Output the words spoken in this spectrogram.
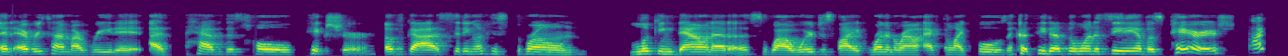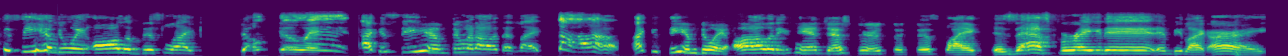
And every time I read it, I have this whole picture of God sitting on his throne, looking down at us while we're just like running around acting like fools. Because he doesn't want to see any of us perish. I can see him doing all of this, like, don't do it. I can see him doing all of that, like, stop. I can see him doing all of these hand gestures and just like exasperated and be like, all right,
